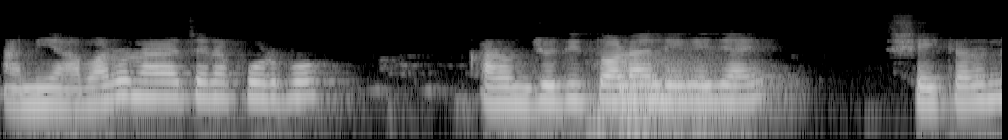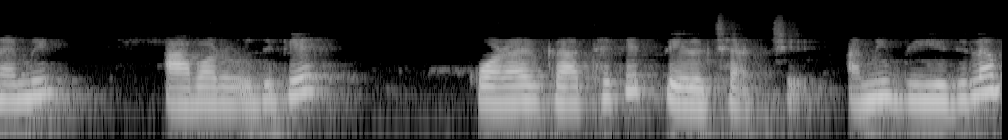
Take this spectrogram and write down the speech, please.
আমি আবারও নাড়াচাড়া করব। কারণ যদি তলায় লেগে যায়, সেই কারণে আমি আবার ওদিকে কড়াইয়ের গা থেকে তেল ছাড়ছে। আমি দিয়ে দিলাম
